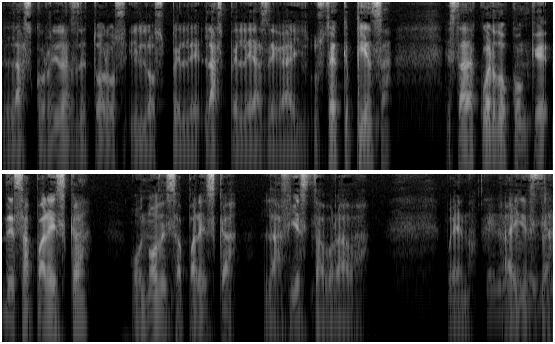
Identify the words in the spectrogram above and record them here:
las corridas de toros y los las peleas de gallos. ¿Usted qué piensa? ¿Está de acuerdo con que desaparezca o no desaparezca la fiesta brava? Bueno, ahí está.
